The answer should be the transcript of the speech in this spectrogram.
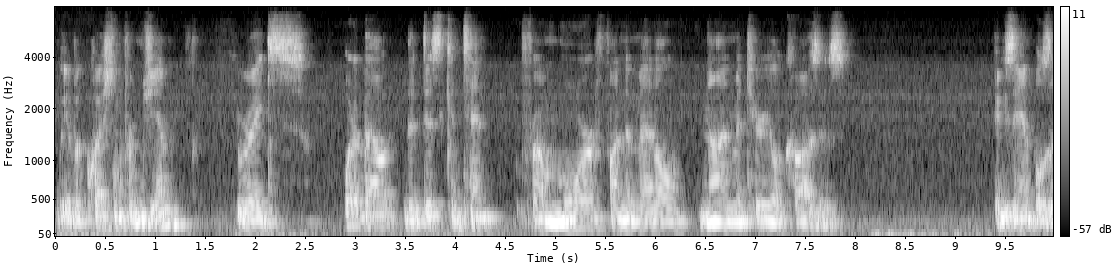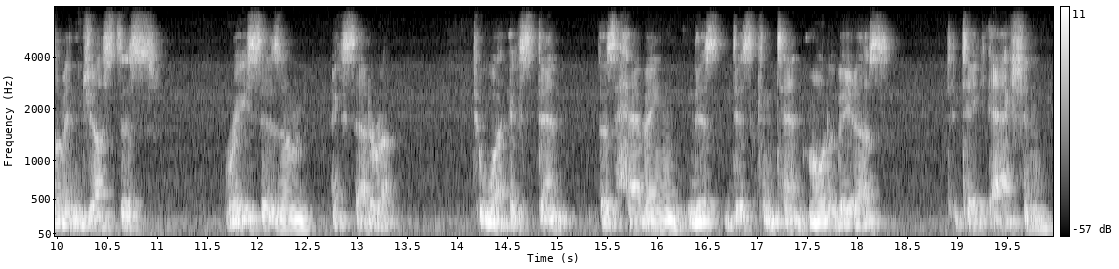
We have a question from Jim He writes What about the discontent from more fundamental, non material causes? Examples of injustice, racism, etc. To what extent does having this discontent motivate us to take action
